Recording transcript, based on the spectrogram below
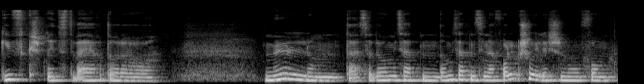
Gift gespritzt wird oder Müll. Und also da müssen, da müssen sie in der Volksschule schon anfangen,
